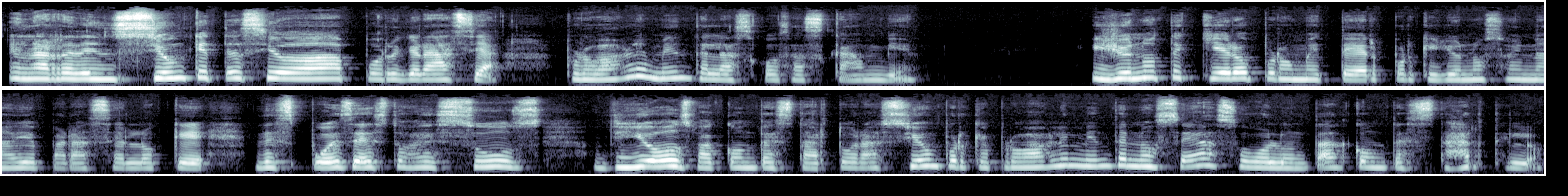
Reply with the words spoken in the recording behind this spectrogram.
en la redención que te ha sido dada por gracia, probablemente las cosas cambien. Y yo no te quiero prometer, porque yo no soy nadie para hacer lo que después de esto Jesús, Dios va a contestar tu oración, porque probablemente no sea su voluntad contestártelo.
